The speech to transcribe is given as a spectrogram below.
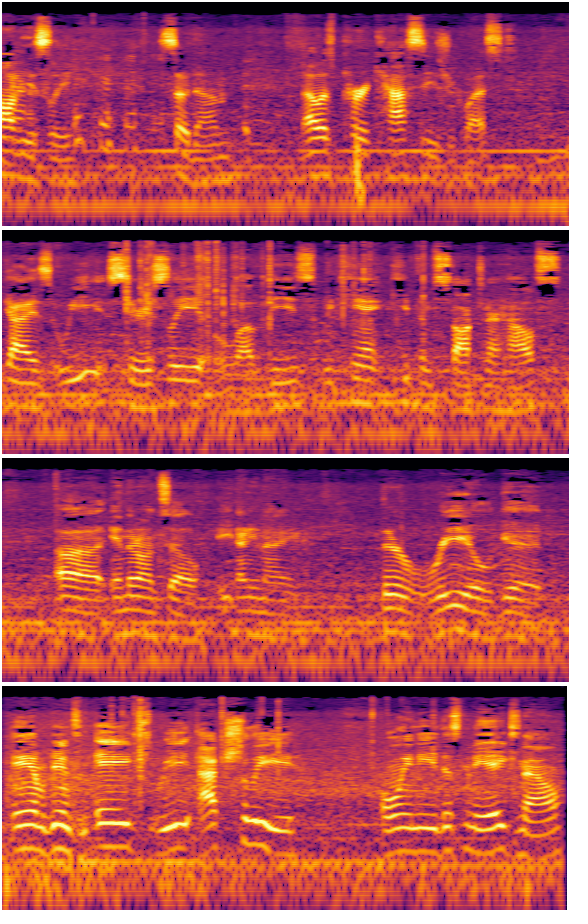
obviously, so dumb. That was per Cassie's request. Guys, we seriously love these. We can't keep them stocked in our house. Uh, and they're on sale, $8.99. They're real good. And we're getting some eggs. We actually only need this many eggs now.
